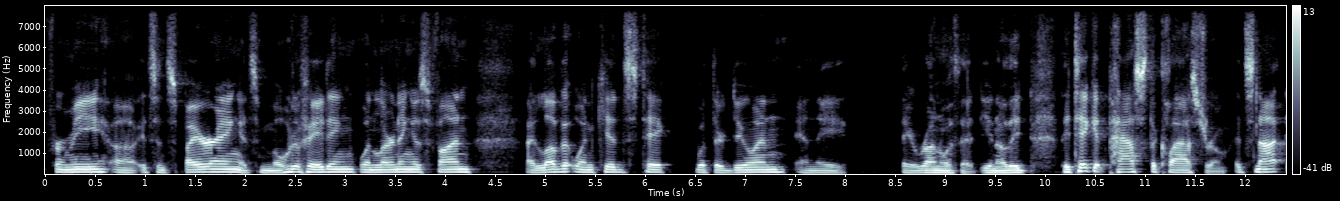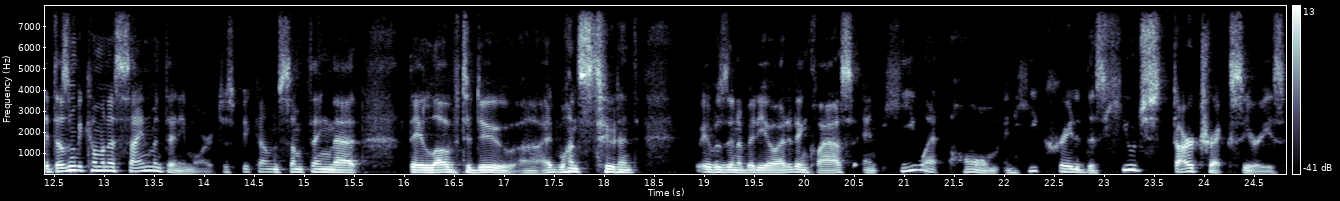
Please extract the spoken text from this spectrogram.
for me. Uh, it's inspiring, it's motivating when learning is fun. I love it when kids take what they're doing and they they run with it. You know, they they take it past the classroom. It's not it doesn't become an assignment anymore. It just becomes something that they love to do. Uh, I had one student it was in a video editing class and he went home and he created this huge Star Trek series.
